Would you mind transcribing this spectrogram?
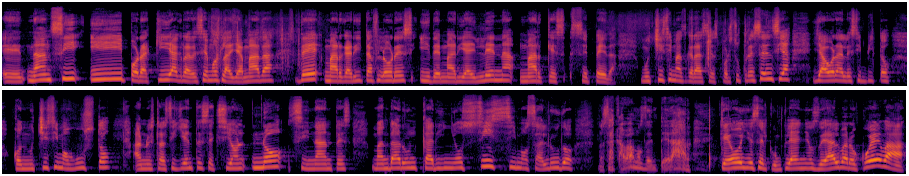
eh, Nancy y por aquí agradecemos la llamada de Margarita Flores y de María Elena Márquez Cepeda. Muchísimas gracias por su presencia y ahora les invito con muchísimo gusto a nuestra siguiente sección, no sin antes mandar un cariñosísimo saludo. Nos acabamos de enterar que hoy es el cumpleaños de Álvaro Cueva.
